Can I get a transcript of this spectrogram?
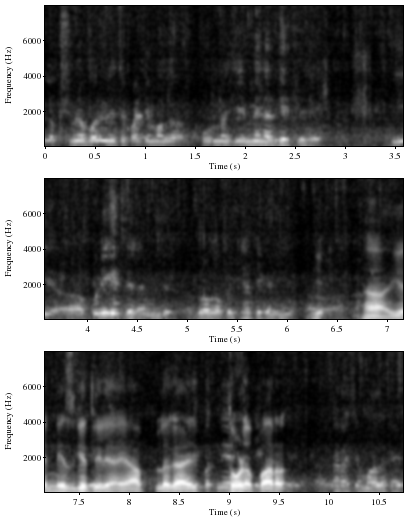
लक्ष्म्या बनवण्याच्या पाठीमागं पूर्ण जी मेहनत घेतलेली आहे ती कुणी घेतलेली आहे? म्हणजे दोघांपैकी ह्या ठिकाणी हां यांनीच घेतलेली आहे. आपलं काय थोडंफार घराचे मालक आहेत.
